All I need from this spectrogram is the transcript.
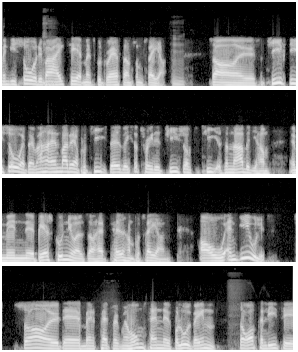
men de så det bare ikke til, at man skulle drafte ham som træer. Mm. Så, øh, så Chiefs, de så, at der var, han var der på 10 stadigvæk, så traded Chiefs op til 10, og så nappede de ham. Men øh, Bears kunne jo altså have taget ham på træeren. Og angiveligt, så uh, da Patrick Mahomes han uh, forlod banen, så råbte han lige til,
